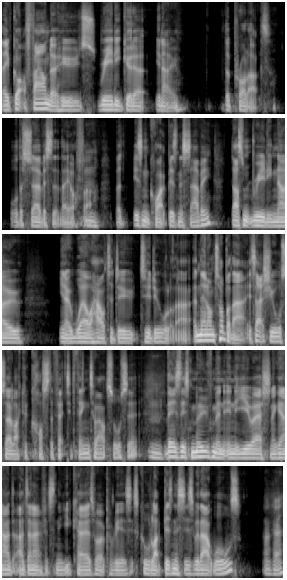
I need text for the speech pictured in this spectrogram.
they've got a founder who's really good at, you know, the product or the service that they offer, Mm. but isn't quite business savvy, doesn't really know, you know, well how to do to do all of that. And then on top of that, it's actually also like a cost effective thing to outsource it. Mm. There's this movement in the US, and again, I, I don't know if it's in the UK as well. It probably is. It's called like businesses without walls, Okay.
